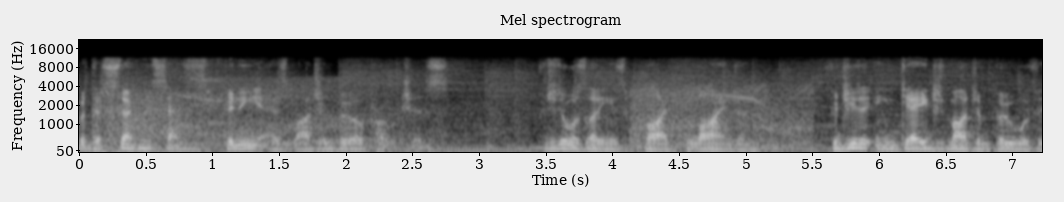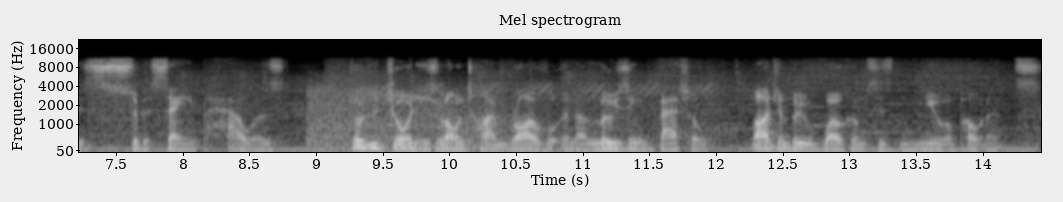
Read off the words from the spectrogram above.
with the circumstances fitting as Majin Buu approaches. Vegeta was letting his pride blind him. Vegeta engaged Majin Buu with his Super Saiyan powers. Goku joined his longtime rival in a losing battle. Majin Buu welcomes his new opponents.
